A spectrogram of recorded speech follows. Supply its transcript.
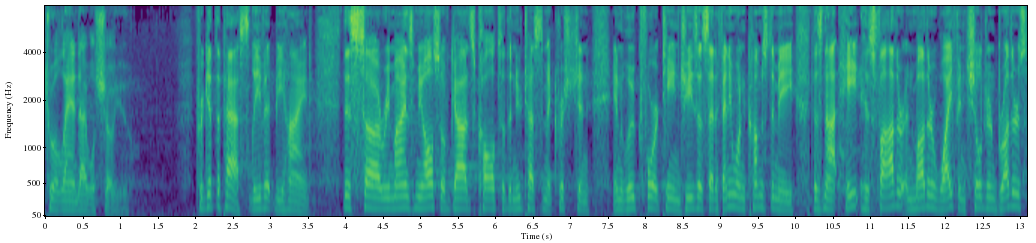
to a land I will show you. Forget the past, leave it behind. This uh, reminds me also of God's call to the New Testament Christian in Luke 14. Jesus said, If anyone comes to me, does not hate his father and mother, wife and children, brothers,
